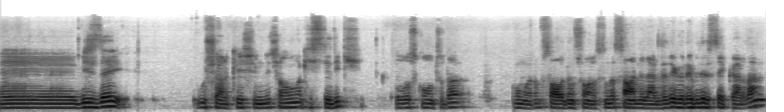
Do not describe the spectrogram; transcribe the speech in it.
Ee, biz de bu şarkıyı şimdi çalmak istedik. Oğuz Kontu da umarım salgın sonrasında sahnelerde de görebiliriz tekrardan.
